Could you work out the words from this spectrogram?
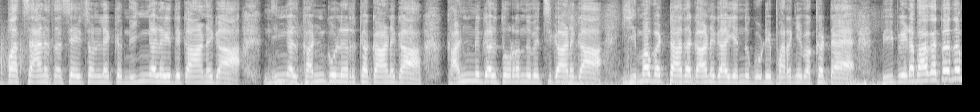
അവസാനത്തെ സീസണിലേക്ക് നിങ്ങൾ ഇത് കാണുക. നിങ്ങൾ കൺകുളിർക്ക കാണുക കണ്ണുകൾ തുറന്നു വെച്ച് കാണുക ഇമ വെട്ടാതെ കാണുക എന്നുകൂടി പറഞ്ഞു വെക്കട്ടെ. ബിബിയുടെ ഭാഗത്തുനിന്ന്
